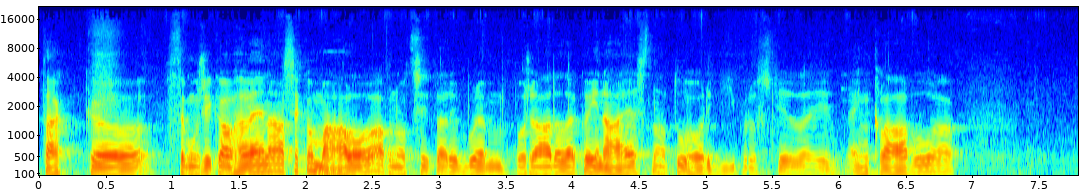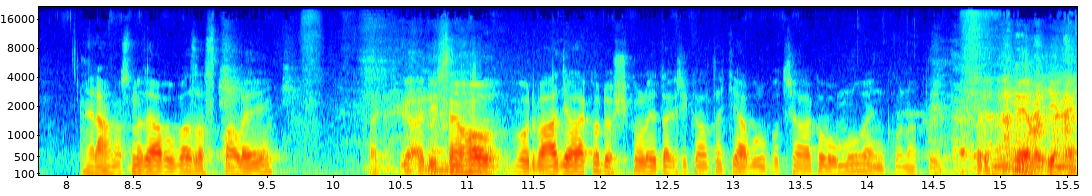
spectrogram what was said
tak uh, jsem mu říkal, hele, je nás jako málo a v noci tady budeme pořádat takový nájezd na tu hordí prostě tady enklávu a ráno jsme teda oba zaspali, tak a když jsem ho odváděl jako do školy, tak říkal, teď já budu potřebovat jako omluvenku na ty první dvě hodiny.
